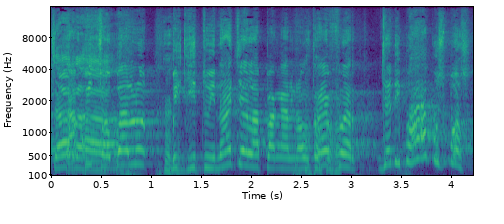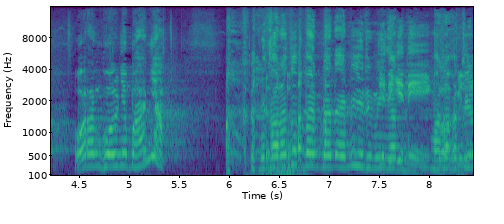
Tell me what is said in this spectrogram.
acara. tapi coba lu begituin aja lapangan Old Trafford. Jadi bagus bos. Orang golnya banyak. Ini karena tuh main-main MU jadi mengingat gini, masa kecil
